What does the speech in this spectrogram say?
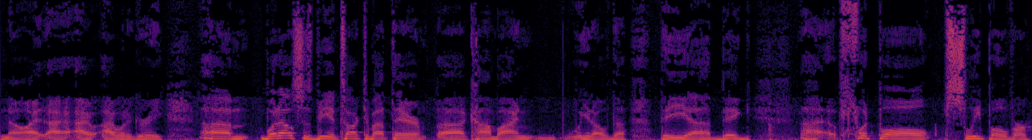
no, I I, I- would agree. Um, what else is being talked about there? Uh, combine, you know, the the uh, big uh, football sleepover.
